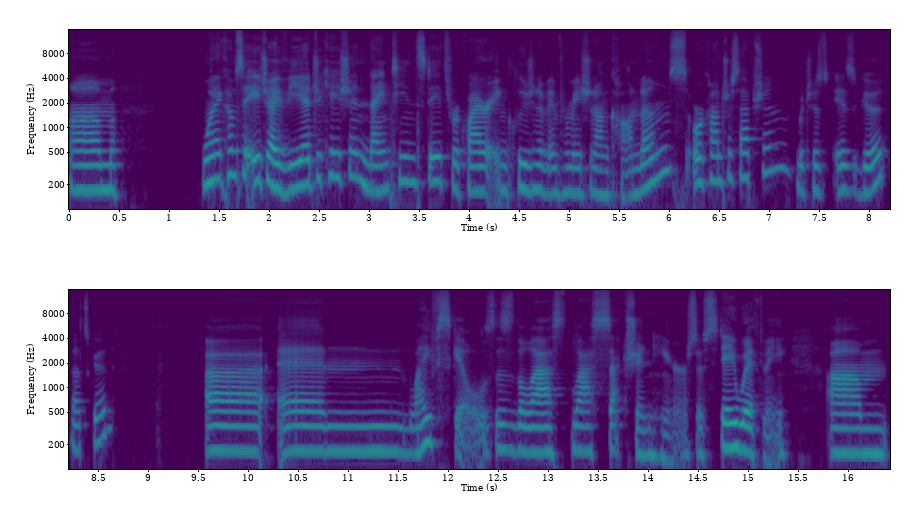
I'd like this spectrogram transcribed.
Um when it comes to HIV education, 19 states require inclusion of information on condoms or contraception, which is is good. That's good. Uh and life skills. This is the last last section here. So stay with me. Um,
